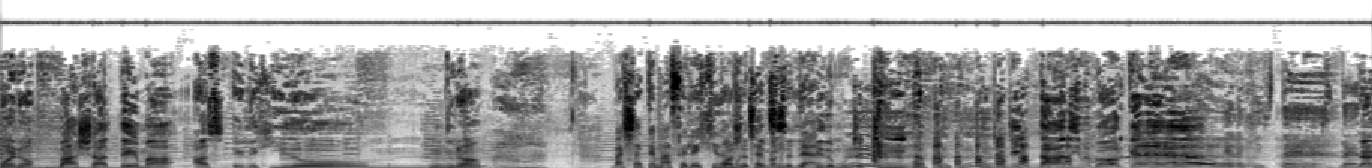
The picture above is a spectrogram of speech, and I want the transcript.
Bueno, vaya tema has elegido, ¿no? Vaya temas elegido, Vaya muchachita. temas elegido, muchachita. muchachita, dime por qué. Elegiste este La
